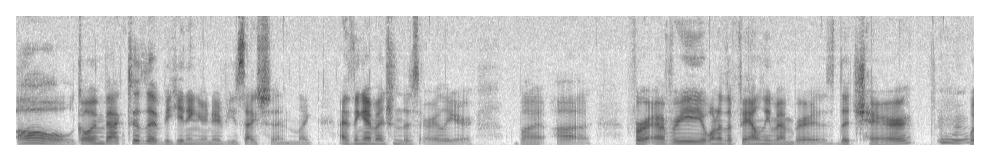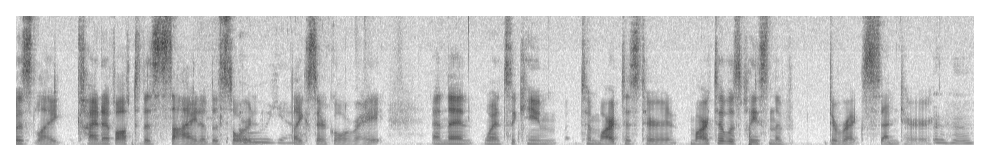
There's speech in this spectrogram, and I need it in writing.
Oh, going back to the beginning interview section, like I think I mentioned this earlier, but uh, for every one of the family members, the chair Mhm. was like kind of off to the side of the sword Oh, yeah. like circle, right? And then once it came to Marta's turn, Marta was placed in the direct center. Mhm.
